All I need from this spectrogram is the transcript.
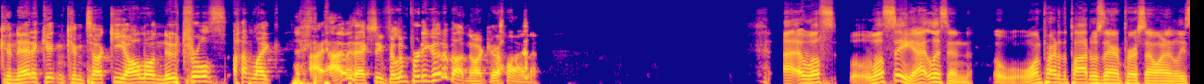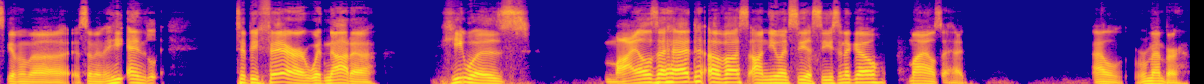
Connecticut, and Kentucky, all on neutrals. I'm like, I, I was actually feeling pretty good about North Carolina. Uh, we'll we'll see. I, listen, one part of the pod was there in person. I want to at least give him a some. He and to be fair with Nada, he was miles ahead of us on UNC a season ago. Miles ahead. I'll remember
